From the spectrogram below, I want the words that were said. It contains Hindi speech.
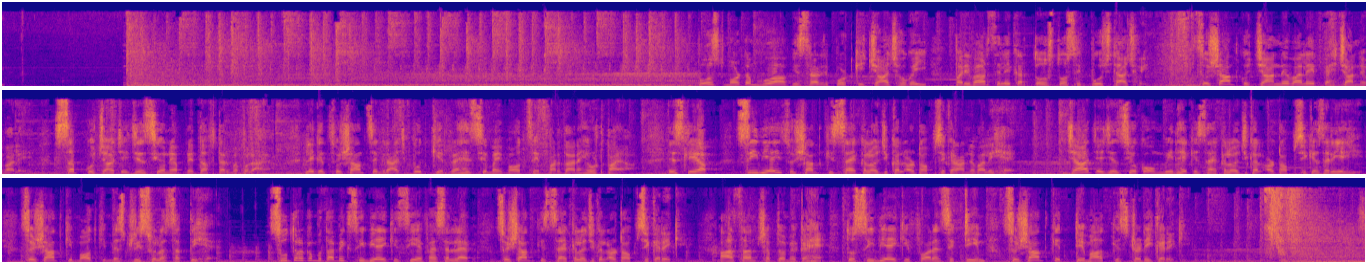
पोस्टमार्टम हुआ, विसरा रिपोर्ट की जाँच हो गई, परिवार से लेकर दोस्तों से पूछताछ हुई। सुशांत को जानने वाले, पहचानने वाले, सबको जाँच एजेंसियों ने अपने दफ्तर में बुलाया। लेकिन सुशांत सिंह राजपूत की रहस्यमय मौत से पर्दा नहीं उठ पाया। इसलिए अब सीबीआई सुशांत की साइकोलॉजिकल ऑटोप्सी कराने वाली है। जाँच एजेंसियों को उम्मीद है कि साइकोलॉजिकल ऑटोप्सी के ज़रिए ही सुशांत की मौत की मिस्ट्री सुलझ सकती है। सूत्रों के मुताबिक सीबीआई की सीएफएसएल लैब सुशांत की साइकोलॉजिकल ऑटोप्सी करेगी। आसान शब्दों में कहें तो सीबीआई की फॉरेंसिक टीम सुशांत के दिमाग की स्टडी करेगी।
